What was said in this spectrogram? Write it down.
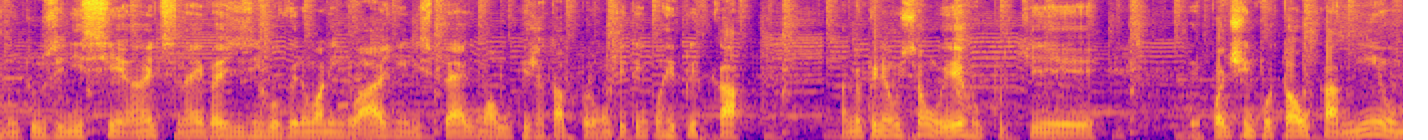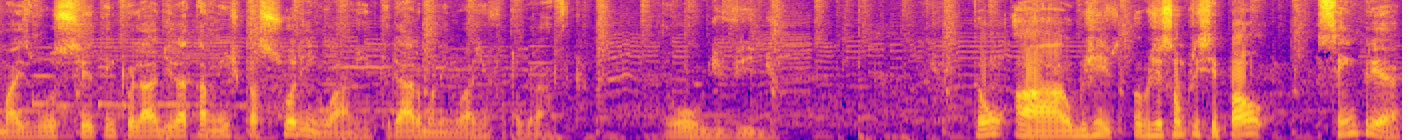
muitos iniciantes, né, ao invés de desenvolver uma linguagem, eles pegam algo que já está pronto e tentam replicar. Na minha opinião, isso é um erro, porque eh, pode te encurtar o caminho, mas você tem que olhar diretamente para a sua linguagem, criar uma linguagem fotográfica ou de vídeo. Então, a objeção principal sempre é:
